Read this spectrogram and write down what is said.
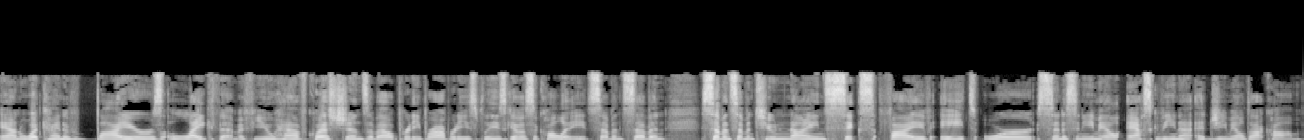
and what kind of buyers like them. If you have questions about pretty properties, please give us a call at 877 772 9658 or send us an email, askvina at gmail.com.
